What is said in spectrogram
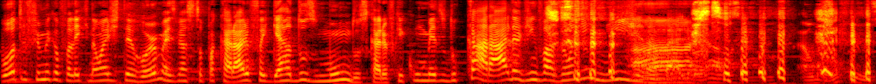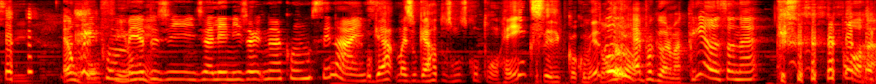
O outro filme que eu falei que não é de terror, mas me assustou pra caralho, foi Guerra dos Mundos, cara. Eu fiquei com medo do caralho de invasão alienígena, Ah, velho. é, é um bom filme esse aí. É um Fiquei bom com filme. medo de, de alienígena com sinais. O Guerra, mas o Guerra dos Mundos com Tom Hanks, você ficou com medo? Tom- É porque eu era uma criança, né? Porra.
